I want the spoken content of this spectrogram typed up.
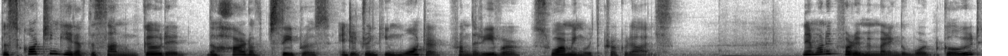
the scorching heat of the sun goaded the heart of zebras into drinking water from the river swarming with crocodiles. Mnemonic for remembering the word goad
